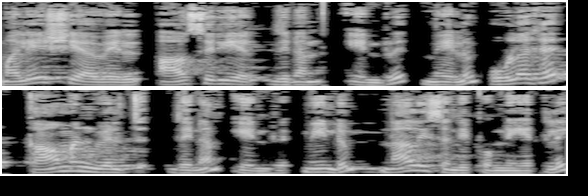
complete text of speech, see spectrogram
மலேசியாவில் ஆசிரியர் தினம் என்று மேலும் உலக காமன்வெல்த் தினம் என்று மீண்டும் நாளை சந்திப்போம் நேயத்திலே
